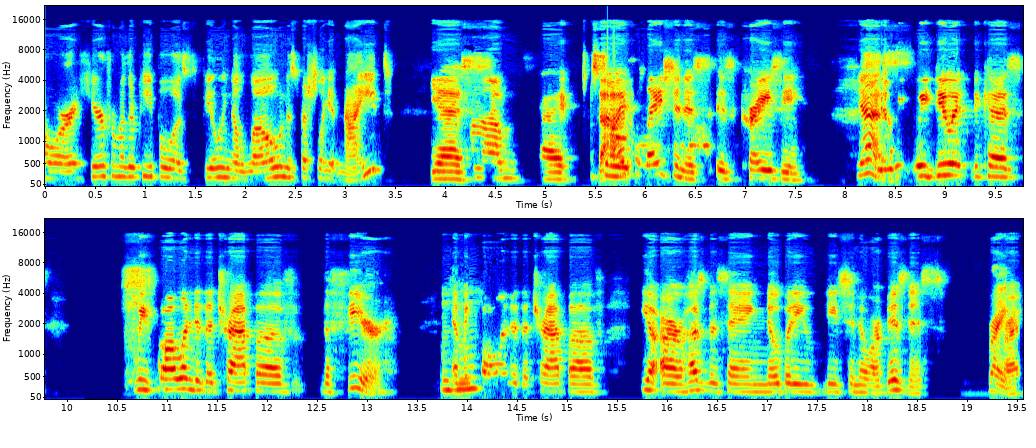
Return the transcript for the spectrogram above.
or hear from other people is feeling alone, especially at night. Yes. Um, right. The so, isolation is is crazy. Yes. You know, we, we do it because we fall into the trap of the fear, mm-hmm. and we mm-hmm. fall into the trap of yeah, our husband saying nobody needs to know our business. Right. Right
